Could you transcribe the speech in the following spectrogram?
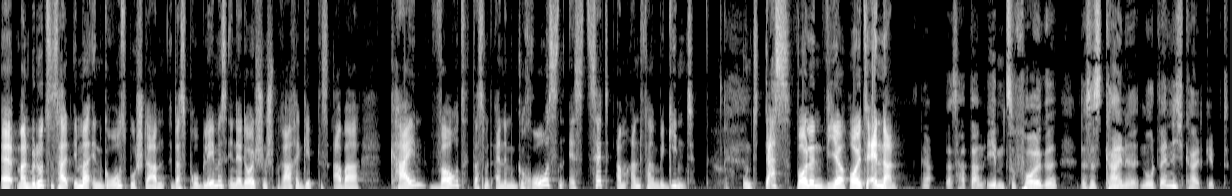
Äh, man benutzt es halt immer in Großbuchstaben. Das Problem ist, in der deutschen Sprache gibt es aber kein Wort, das mit einem großen SZ am Anfang beginnt. Und das wollen wir heute ändern. ja, das hat dann eben zur Folge, dass es keine Notwendigkeit gibt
